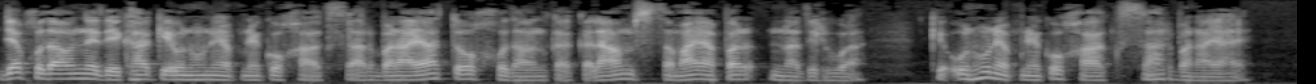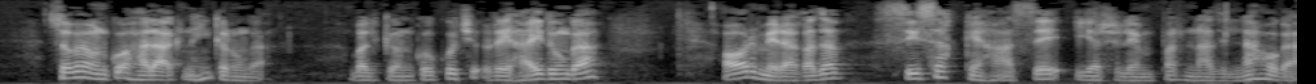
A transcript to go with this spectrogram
جب خداون نے دیکھا کہ انہوں نے اپنے کو خاکسار بنایا تو خداون کا کلام سمایا پر نازل ہوا کہ انہوں نے اپنے کو خاکسار بنایا ہے۔ سو میں ان کو ہلاک نہیں کروں گا، بلکہ ان کو کچھ رہائی دوں گا اور میرا غزب سیسک کے ہاتھ سے یرشلم پر نازل نہ ہوگا۔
